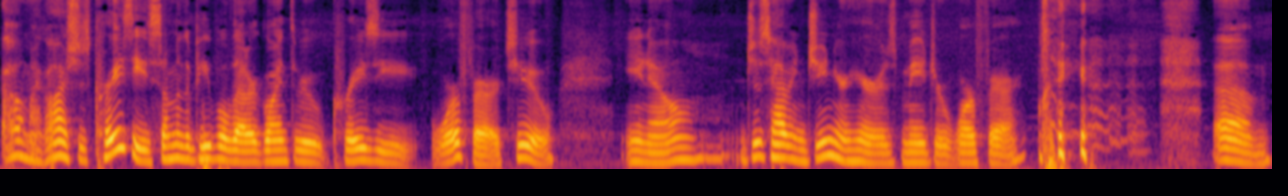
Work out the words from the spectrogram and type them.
oh my gosh it's crazy. Some of the people that are going through crazy warfare too you know just having junior here is major warfare um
